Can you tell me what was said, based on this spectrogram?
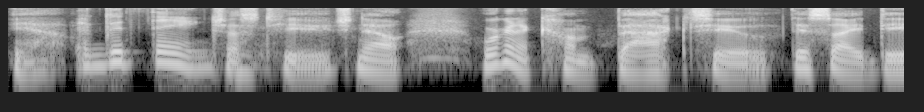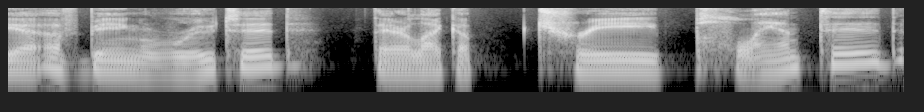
Yeah. a good thing. Just huge. Now, we're going to come back to this idea of being rooted. They're like a tree planted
